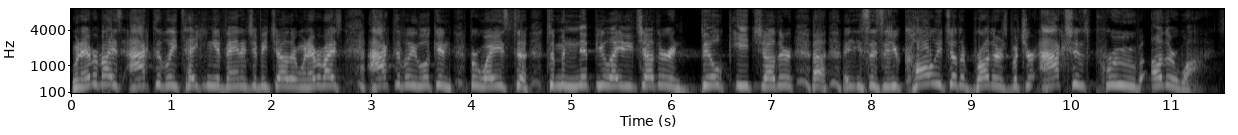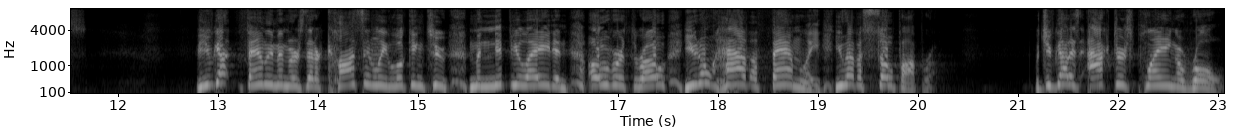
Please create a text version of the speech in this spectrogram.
When everybody's actively taking advantage of each other, when everybody's actively looking for ways to, to manipulate each other and bilk each other, uh, he says you call each other brothers, but your actions prove otherwise. If you've got family members that are constantly looking to manipulate and overthrow, you don't have a family, you have a soap opera. What you've got is actors playing a role.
